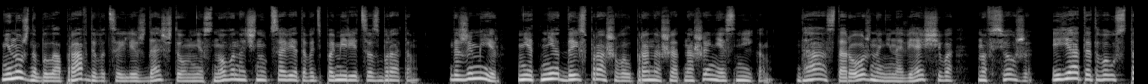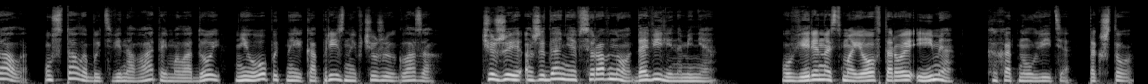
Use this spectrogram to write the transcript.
Не нужно было оправдываться или ждать, что мне снова начнут советовать помириться с братом. Даже мир нет-нет, да и спрашивал про наши отношения с Ником. Да, осторожно, ненавязчиво, но все же. И я от этого устала. Устала быть виноватой, молодой, неопытной и капризной в чужих глазах. Чужие ожидания все равно давили на меня. «Уверенность — мое второе имя», — хохотнул Витя. «Так что,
